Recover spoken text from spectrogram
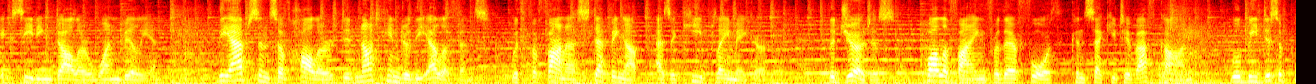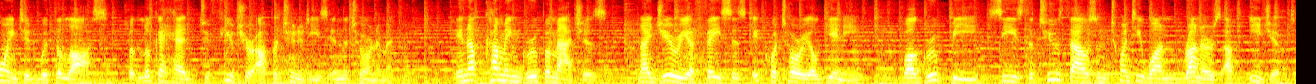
exceeding 1 billion. The absence of Haller did not hinder the Elephants, with Fofana stepping up as a key playmaker. The Djurtus, qualifying for their fourth consecutive AFCON, will be disappointed with the loss, but look ahead to future opportunities in the tournament. In upcoming Group A matches, Nigeria faces Equatorial Guinea, while Group B sees the 2021 runners-up Egypt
